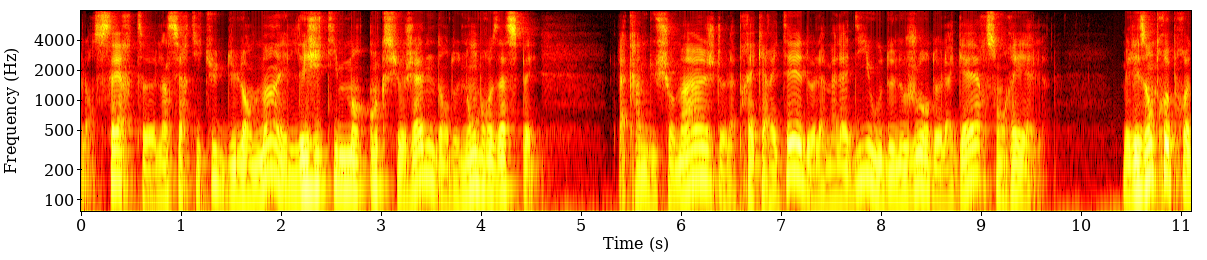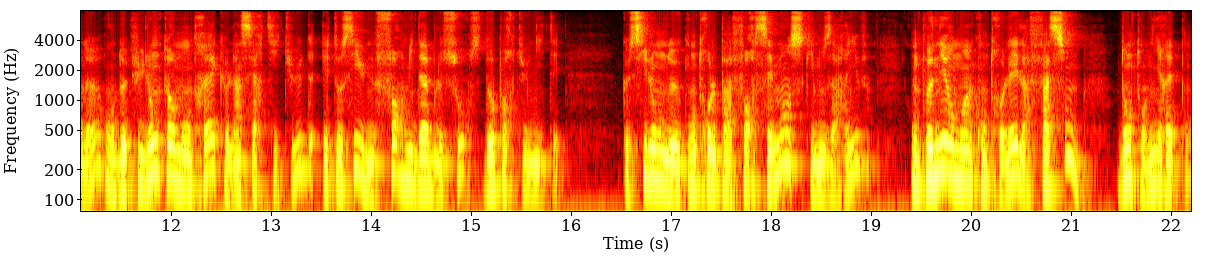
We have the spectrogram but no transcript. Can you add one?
Alors certes, l'incertitude du lendemain est légitimement anxiogène dans de nombreux aspects. La crainte du chômage, de la précarité, de la maladie ou de nos jours de la guerre sont réelles. Mais les entrepreneurs ont depuis longtemps montré que l'incertitude est aussi une formidable source d'opportunités, que si l'on ne contrôle pas forcément ce qui nous arrive, on peut néanmoins contrôler la façon dont on y répond.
